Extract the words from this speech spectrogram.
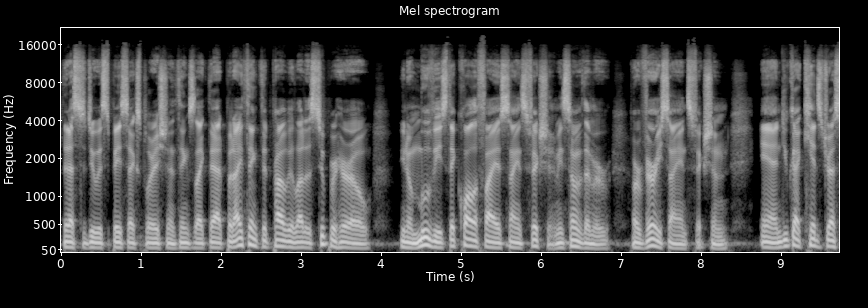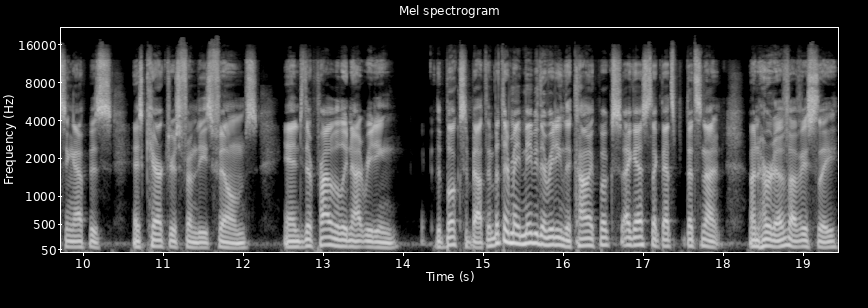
that has to do with space exploration and things like that. But I think that probably a lot of the superhero you know movies they qualify as science fiction. I mean some of them are are very science fiction, and you've got kids dressing up as as characters from these films, and they're probably not reading the books about them, but they're maybe they're reading the comic books. I guess like that's that's not unheard of, obviously.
